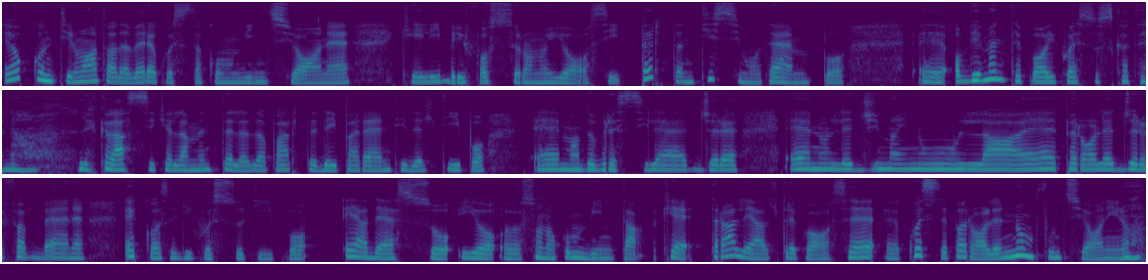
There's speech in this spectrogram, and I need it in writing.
E ho continuato ad avere questa convinzione che i libri fossero noiosi per tantissimo tempo. Eh, ovviamente poi questo scatenava le classiche lamentele da parte dei parenti del tipo eh ma dovresti leggere, eh non leggi mai nulla, eh però leggere fa bene e cose di questo tipo. E adesso io eh, sono convinta che tra le altre cose eh, queste parole non funzionino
